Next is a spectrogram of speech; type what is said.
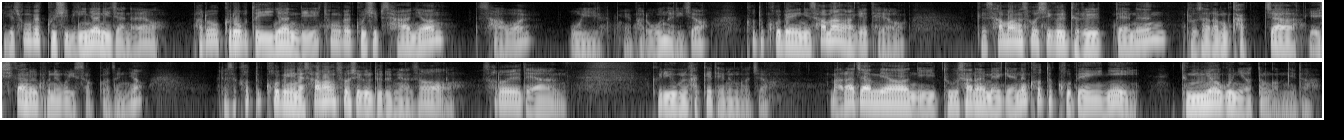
이게 1992년이잖아요. 바로 그로부터 2년 뒤 1994년 4월 5일, 예, 바로 오늘이죠. 커트 코베인이 사망하게 돼요. 그 사망 소식을 들을 때는 두 사람은 각자의 시간을 보내고 있었거든요. 그래서 커트 코베인의 사망 소식을 들으면서 서로에 대한 그리움을 갖게 되는 거죠. 말하자면 이 두 사람에게는 커트 코베인이 등려군이었던 겁니다.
